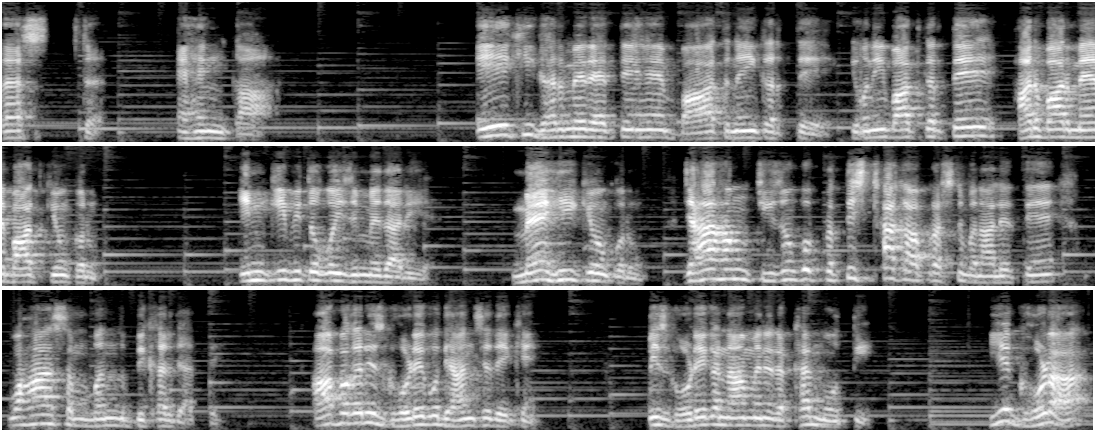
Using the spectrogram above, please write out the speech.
रस्ट अहंकार। एक ही घर में रहते हैं, बात नहीं करते। क्यों नहीं बात करते? हर बार मैं बात क्यों करूँ? इनकी भी तो कोई ज़िम्मेदारी है। मैं ही क्यों करूँ? जहाँ हम चीज़ों को प्रतिष्ठा का प्रश्न बना लेते हैं, वहाँ संबंध बिखर जाते हैं। आप अगर इस घोड़े को ध्यान से देखें, इस घोड़े का नाम मैंने रखा है मोती। ये घोड़ा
